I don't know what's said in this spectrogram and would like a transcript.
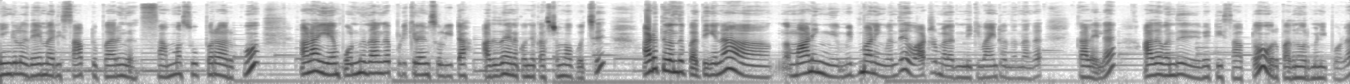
நீங்களும் இதே மாதிரி சாப்பிட்டு பாருங்கள் செம்ம சூப்பராக இருக்கும். ஆனால் என் பொண்ணு தாங்க பிடிக்கலன்னு சொல்லிட்டா. அதுதான் எனக்கு கொஞ்சம் கஷ்டமாக போச்சு. அடுத்து வந்து பார்த்திங்கன்னா மார்னிங் மிட் மார்னிங் வந்து வாட்டர் மெலன் இன்னைக்கு வாங்கிட்டு வந்திருந்தாங்க காலையில். அதை வந்து வெட்டி சாப்பிட்டோம். ஒரு பதினோரு மணி போல்.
